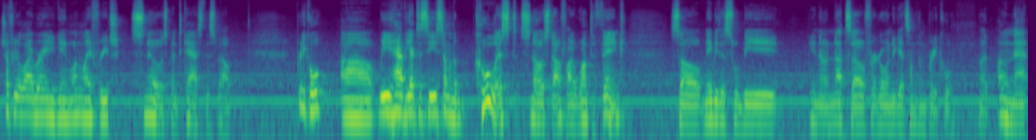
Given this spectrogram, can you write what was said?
Shuffle your library. You gain one life for each snow spent to cast this spell. Pretty cool. Uh, we have yet to see some of the coolest snow stuff, I want to think. So maybe this will be, you know, nutso for going to get something pretty cool. But other than that,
